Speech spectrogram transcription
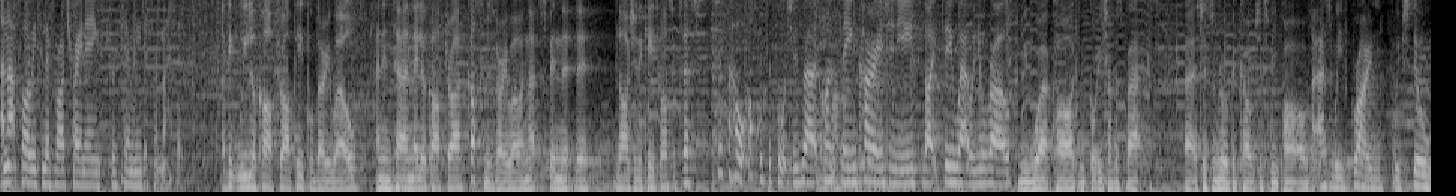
and that's why we deliver our training through so many different methods. I think we look after our people very well, and in turn they look after our customers very well, and that's been the, the largely the key to our success. Just the whole office supports you as well, oh, constantly encouraging you to like do well in your role. We work hard, we've got each other's backs. Uh, it's just a real good culture to be part of. As we've grown, we've still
